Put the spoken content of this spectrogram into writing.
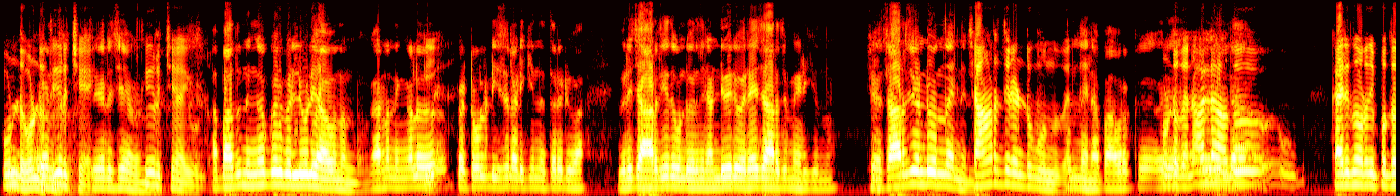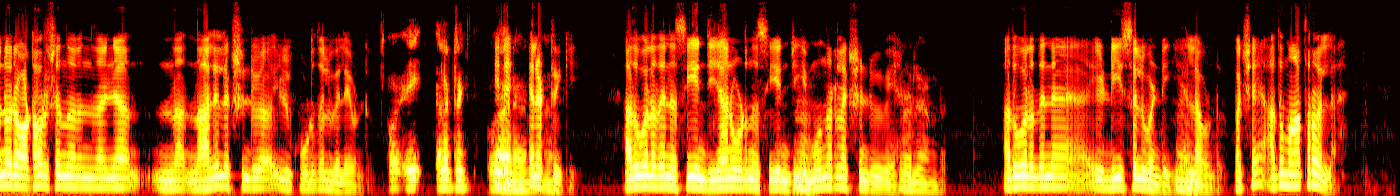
ഉണ്ട് ഉണ്ട്. തീർച്ചയായും. തീർച്ചയായും. തീർച്ചയായും ഉണ്ട്. അപ്പൊ അത് നിങ്ങൾക്ക് ഒരു വെല്ലുവിളി ആവുന്നുണ്ടോ? കാരണം നിങ്ങൾ പെട്രോൾ ഡീസൽ അടിക്കുന്ന ഇത്ര രൂപ ഇവർ ചാർജ് ചെയ്ത് കൊണ്ടുവരുന്നു. രണ്ടുപേരും ഒരേ ചാർജ് മേടിക്കുന്നു. ചാർജ് രണ്ടും ഒന്ന് തന്നെ ചാർജ് രണ്ടും മൂന്ന് തന്നെ. ഒന്ന് തന്നെ. അപ്പൊ അവർക്ക് ഉണ്ട് തന്നെ. അല്ല അത് കാര്യം എന്ന് പറഞ്ഞാൽ ഇപ്പോൾ തന്നെ ഒരു ഓട്ടോറിക്ഷ എന്ന് പറഞ്ഞു കഴിഞ്ഞാൽ നാല് ലക്ഷം രൂപയിൽ കൂടുതൽ വിലയുണ്ട്. ഇലക്ട്രിക് പിന്നെ അതുപോലെ തന്നെ സി എൻ ജി ഞാൻ ഓടുന്ന സി എൻ ജിക്ക് മൂന്നര ലക്ഷം രൂപയാണ്. അതുപോലെ തന്നെ ഈ ഡീസൽ വണ്ടിക്ക് എല്ലാം ഉണ്ട്. പക്ഷേ അത് മാത്രമല്ല.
